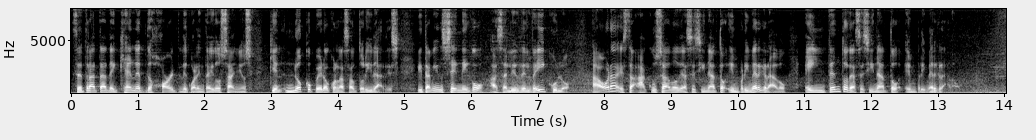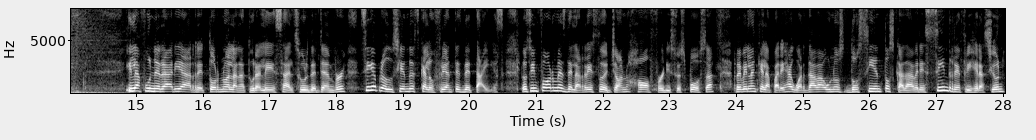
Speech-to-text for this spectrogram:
Se trata de Kenneth DeHart, de 42 años, quien no cooperó con las autoridades y también se negó a salir del vehículo. Ahora está acusado de asesinato en primer grado e intento de asesinato en primer grado. Y la funeraria Retorno a la Naturaleza al sur de Denver sigue produciendo escalofriantes detalles. Los informes del arresto de John Halford y su esposa revelan que la pareja guardaba unos 200 cadáveres sin refrigeración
